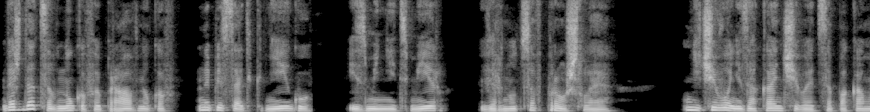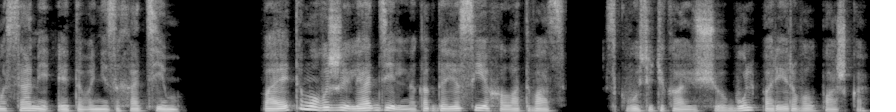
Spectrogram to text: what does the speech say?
Дождаться внуков и правнуков, написать книгу, изменить мир, вернуться в прошлое. Ничего не заканчивается, пока мы сами этого не захотим. Поэтому вы жили отдельно, когда я съехал от вас. Сквозь утекающую боль парировал Пашка.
